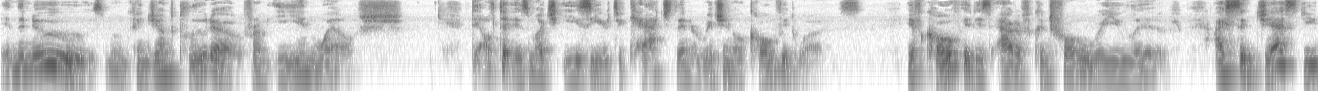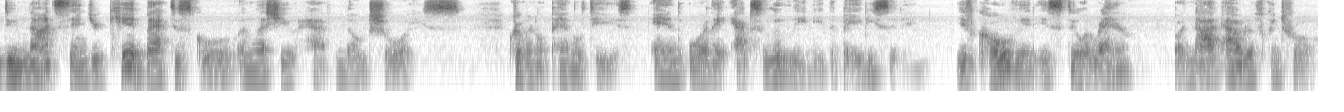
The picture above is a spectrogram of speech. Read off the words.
In the news, Moon conjunct Pluto from Ian Welsh. Delta is much easier to catch than original COVID was. If COVID is out of control where you live, I suggest you do not send your kid back to school unless you have no choice. Criminal penalties and or they absolutely need the babysitting. If COVID is still around but not out of control,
